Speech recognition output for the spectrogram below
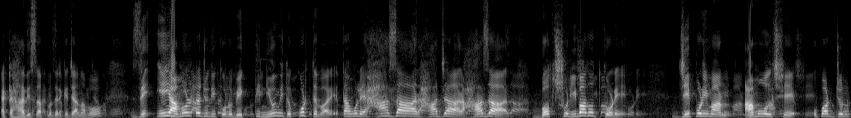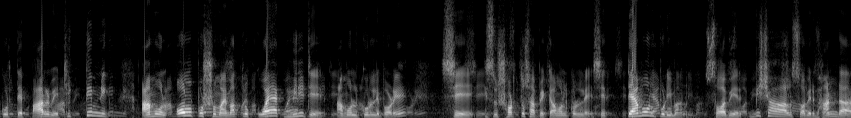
একটা হাদিস আপনাদেরকে জানাব যে এই আমলটা যদি কোনো ব্যক্তি নিয়মিত করতে পারে তাহলে হাজার হাজার হাজার বৎসর ইবাদত করে যে পরিমাণ আমল সে উপার্জন করতে পারবে ঠিক তেমনি আমল অল্প সময় মাত্র কয়েক মিনিটের আমল করলে পরে সে কিছু শর্ত সাপেক্ষে আমল করলে সে তেমন পরিমাণ সবের বিশাল সবের ভান্ডার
